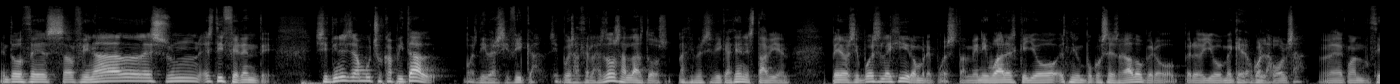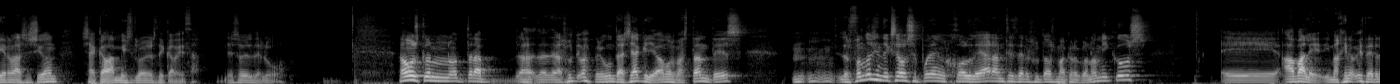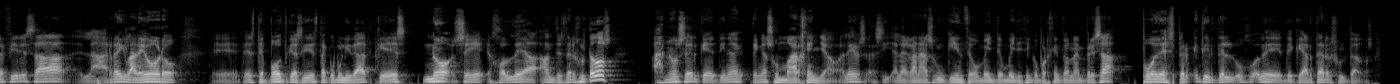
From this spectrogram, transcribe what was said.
Entonces, al final es, un, es diferente. Si tienes ya mucho capital, pues diversifica. Si puedes hacer las dos, haz las dos. La diversificación está bien. Pero si puedes elegir, hombre, pues también igual es que yo estoy un poco sesgado, pero, pero yo me quedo con la bolsa. Eh, cuando cierra la sesión, se acaban mis dolores de cabeza. Eso desde luego. Vamos con otra de las últimas preguntas ya, que llevamos bastantes. Mm, mm, mm. ¿Los fondos indexados se pueden holdear antes de resultados macroeconómicos? Eh, ah, vale, imagino que te refieres a la regla de oro eh, de este podcast y de esta comunidad, que es no se holdea antes de resultados, a no ser que tengas un margen ya, ¿vale? O sea, si ya le ganas un 15, un 20, un 25% a una empresa, puedes permitirte el lujo de, de quedarte a resultados.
